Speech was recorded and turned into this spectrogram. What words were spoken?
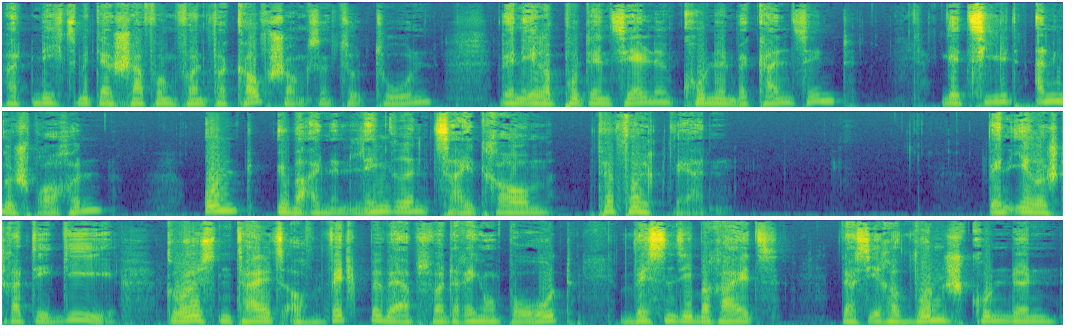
hat nichts mit der Schaffung von Verkaufschancen zu tun, wenn ihre potenziellen Kunden bekannt sind, gezielt angesprochen und über einen längeren Zeitraum verfolgt werden. Wenn Ihre Strategie größtenteils auf Wettbewerbsverdrängung beruht, wissen Sie bereits, dass Ihre Wunschkunden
